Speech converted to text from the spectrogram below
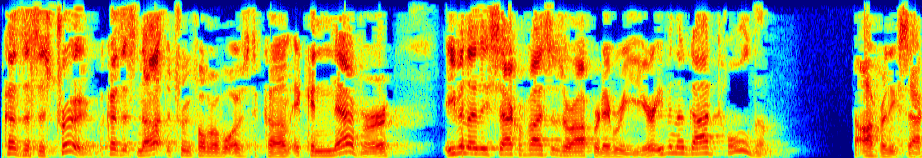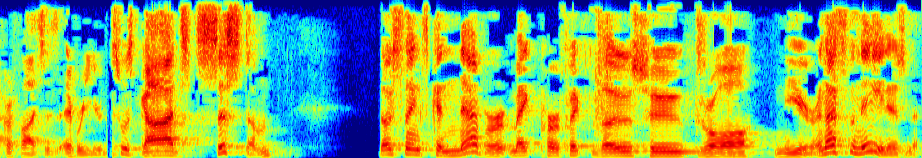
because this is true, because it's not the true form of what was to come, it can never, even though these sacrifices are offered every year, even though God told them to offer these sacrifices every year. This was God's system. Those things can never make perfect those who draw near. And that's the need, isn't it?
